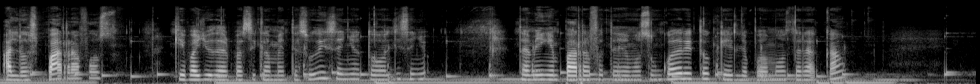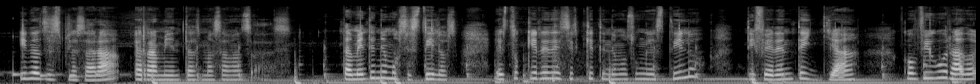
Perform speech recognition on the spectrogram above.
A los párrafos que va a ayudar básicamente a su diseño todo el diseño. También en párrafo tenemos un cuadrito que le podemos dar acá y nos desplazará herramientas más avanzadas también tenemos estilos. Esto quiere decir que tenemos un estilo diferente ya configurado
